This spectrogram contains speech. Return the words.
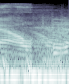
now.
